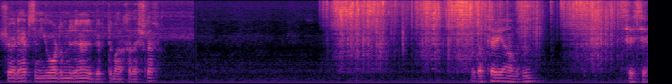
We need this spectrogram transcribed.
Şöyle hepsini yoğurdumun üzerine de döktüm arkadaşlar. Bu da tereyağımızın sesi.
